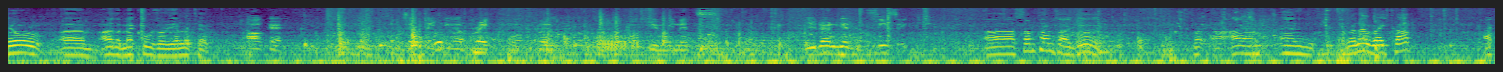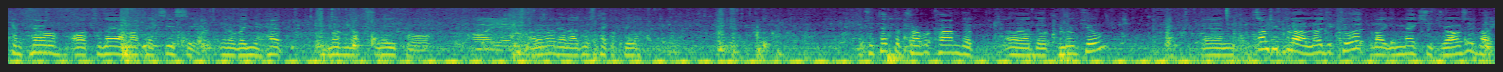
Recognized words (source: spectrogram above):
They're all um, either mackerels or yellowtail. Okay. Just taking a break for, for, a few minutes. You don't get seasick? Uh, sometimes I do. But I am, and when I wake up, I can tell, oh, today I might get seasick. You know, when you have not enough sleep or Oh yeah. whatever, then I just take a pill. If you take the Travacalm, the uh, the blue pill, and some people are allergic to it, like it makes you drowsy, but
